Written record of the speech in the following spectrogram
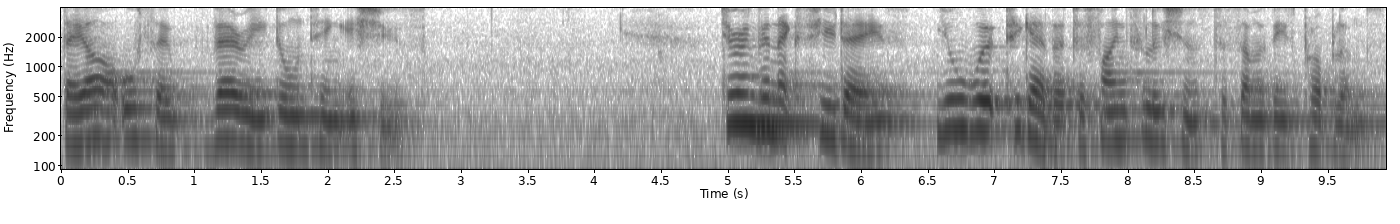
They are also very daunting issues. During the next few days, you'll work together to find solutions to some of these problems.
